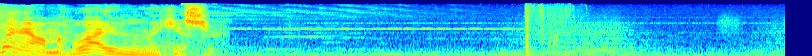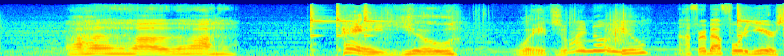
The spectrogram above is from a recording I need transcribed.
Bam! Right in the kisser. For about 40 years.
